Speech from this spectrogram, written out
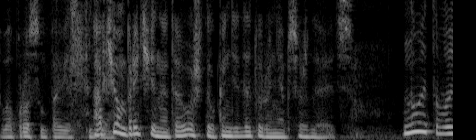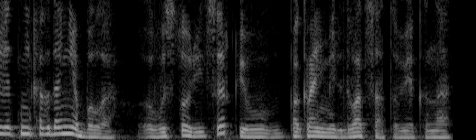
вопросам повестки дня. А в чем причина того, что кандидатура не обсуждается? Ну, этого это никогда не было в истории церкви, по крайней мере, 20 века на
